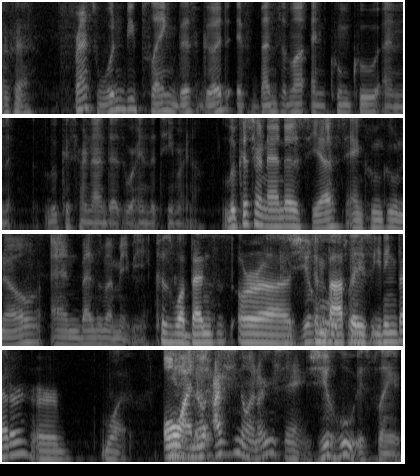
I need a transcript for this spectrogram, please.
Okay. France wouldn't be playing this good if Benzema and Kunku and Lucas Hernandez were in the team right now. Lucas Hernandez, yes, and Kunku, no, and Benzema, maybe. Because what Ben's or uh, Giroud Mbappe's plays- eating better or what? Oh, Yeah, I know. better. Actually, no, I know what you're saying. Giroud is playing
